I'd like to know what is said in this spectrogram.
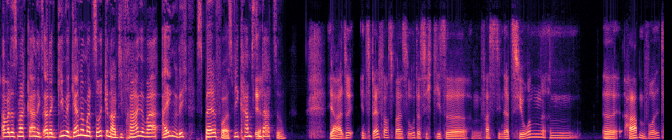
Aber das macht gar nichts. Aber dann gehen wir gerne nochmal zurück. Genau, die Frage war eigentlich Spellforce. Wie kam es denn ja. dazu? Ja, also in Spellforce war es so, dass ich diese ähm, Faszination ähm, äh, haben wollte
